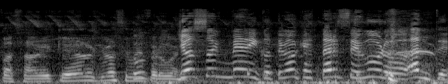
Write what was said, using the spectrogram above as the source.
Para saber qué era lo que iba a subir, pero bueno. Yo soy médico, tengo que estar seguro antes.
